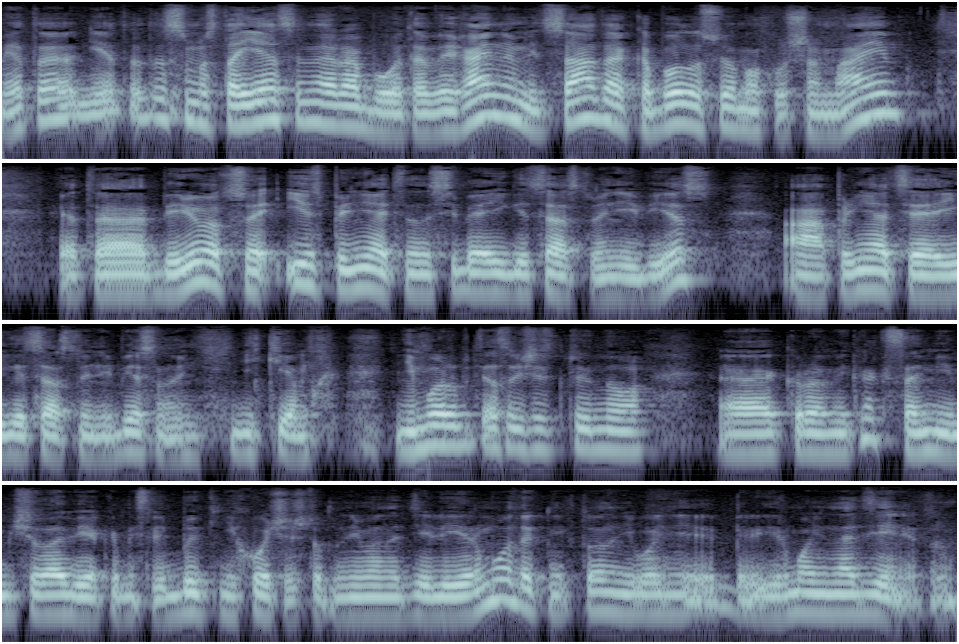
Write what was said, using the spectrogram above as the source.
Это нет, это самостоятельная работа. Вегайну мецада кабола сомаху шамаем. Это берется из принятия на себя Иго Царства Небес, а принятие Иго Царства Небес оно никем не может быть осуществлено Э, кроме как самим человеком. Если бык не хочет, чтобы на него надели ермо, так никто на него не, ермо не наденет. Он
